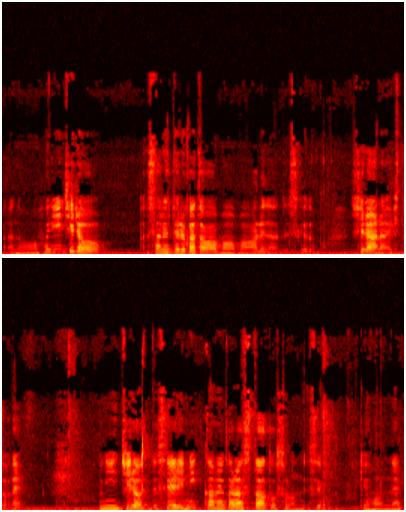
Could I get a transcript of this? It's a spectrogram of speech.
あの、不妊治療されてる方はまあまああれなんですけど、知らない人ね。不妊治療って生理3日目からスタートするんですよ。基本ね。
